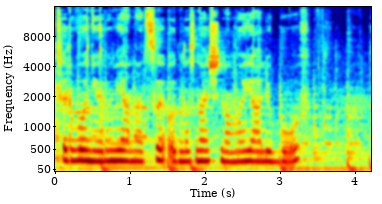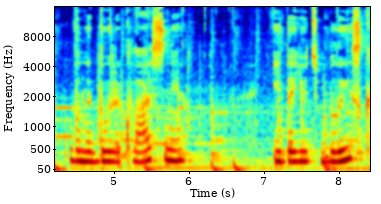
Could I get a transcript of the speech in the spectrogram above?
Червоні рум'яна це однозначно моя любов. Вони дуже класні і дають блиск,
